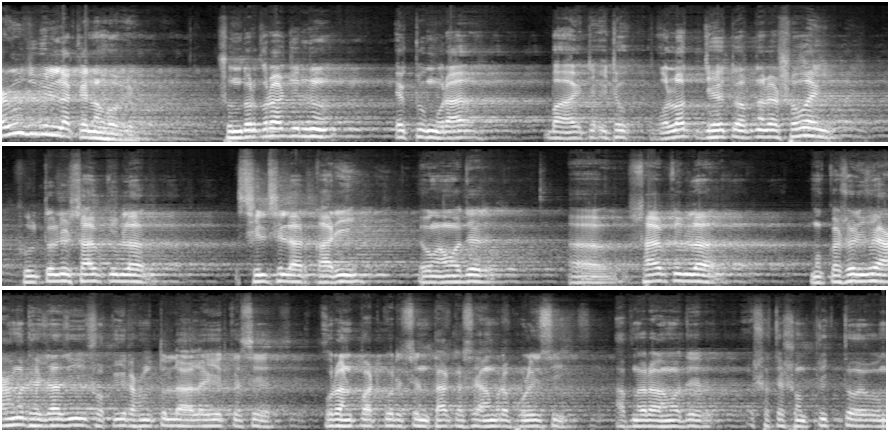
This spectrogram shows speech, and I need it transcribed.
আউজবিল্লা কেন হবে? সুন্দর করার জন্য একটু মোড়া বা এটা এটা গলত যেহেতু আপনারা সবাই ফুলতলির সাহেব কিবলার সিলসিলার কারি এবং আমাদের সাহেব কিবলা মক্কা শরীফে আহমদ হেজাজি ফকির রহমতুল্লাহ আলহের কাছে কোরআন পাঠ করেছেন, তার কাছে আমরা পড়েছি, আপনারা আমাদের সাথে সম্পৃক্ত এবং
